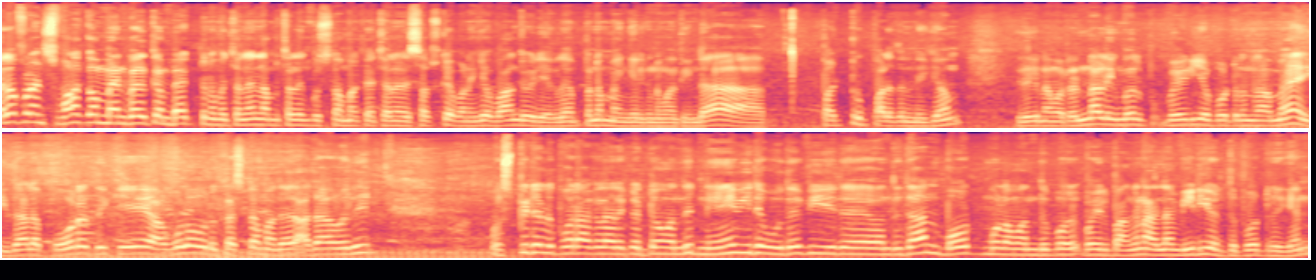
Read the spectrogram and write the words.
ஹலோ ஃப்ரெண்ட்ஸ் வணக்கம் அண்ட் வெல்கம் பேக் டு நம்ம சேனல் நம்ம சேனல் புதுசு நம்ம சேனலை சப்ஸ்கிரைப் பண்ணுங்க வாங்க வீடியோக்களை. இப்போ நம்ம எங்கே இருக்குன்னு பார்த்தீங்கன்னா பற்று பாலத்தில் நிற்கும். இதுக்கு நம்ம ரெண்டு நாளைக்கு முதல் வீடியோ போட்டிருந்தாமல் இதால் போகிறதுக்கே அவ்வளோ ஒரு கஷ்டம். அது அதாவது ஹாஸ்பிட்டலுக்கு போகிறாங்களா இருக்கட்டும் வந்து நேவிட உதவியிட வந்து தான் போட் மூலம் வந்து போ போயிருப்பாங்க. நான் அதெல்லாம் வீடியோ எடுத்து போட்டிருக்கேன்.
